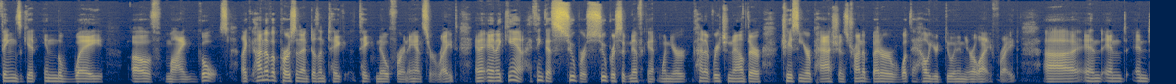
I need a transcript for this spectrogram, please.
things get in the way of my goals like kind of a person that doesn't take take no for an answer right and, and again i think that's super super significant when you're kind of reaching out there chasing your passions trying to better what the hell you're doing in your life right uh, and and and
